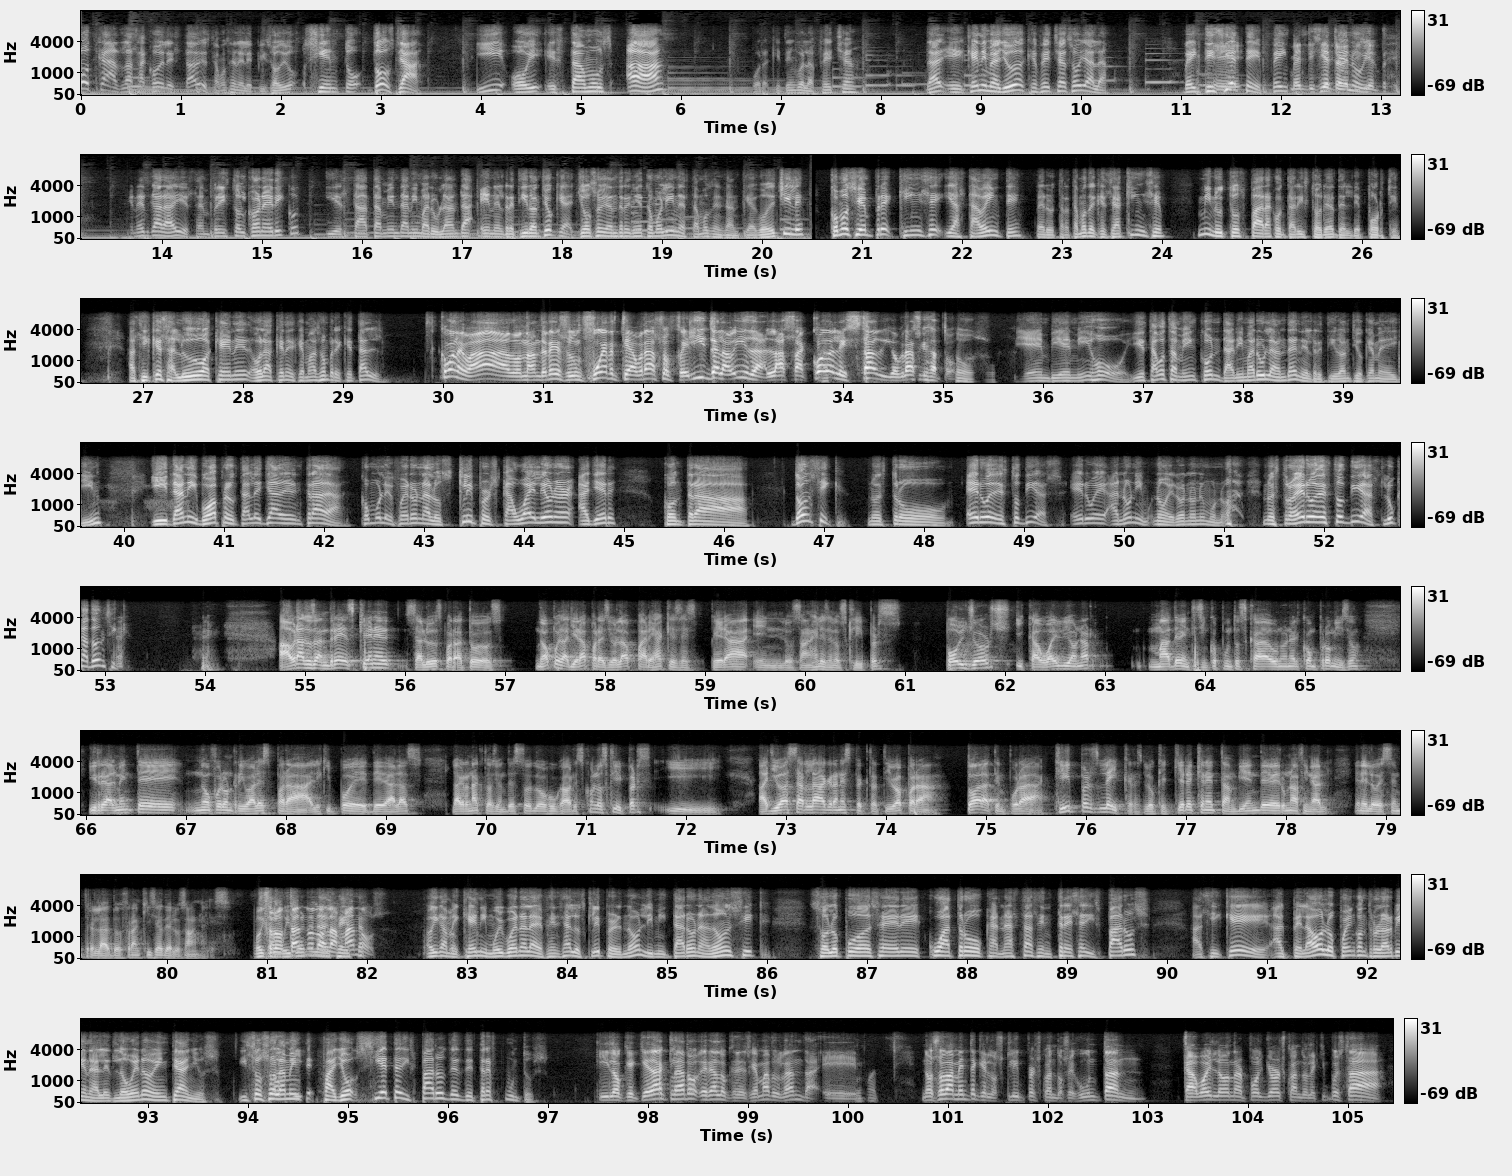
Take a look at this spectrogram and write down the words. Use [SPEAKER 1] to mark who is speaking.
[SPEAKER 1] podcast La Sacó del Estadio. Estamos en el episodio 102 ya. Y hoy estamos a. Por aquí tengo la fecha. Eh, Kenny, ¿me ayuda? ¿Qué fecha es hoy, Ala? 27, 27, de noviembre. Kenneth Garay está en Bristol, Connecticut. Y está también Dani Marulanda en el Retiro Antioquia. Yo soy Andrés Nieto Molina. Estamos en Santiago de Chile. Como siempre, 15 y hasta 20, pero tratamos de que sea 15 minutos para contar historias del deporte. Así que saludo a Kenneth. Hola, Kenneth, ¿qué más, hombre? ¿Qué tal?
[SPEAKER 2] ¿Cómo le va, don Andrés? Un fuerte abrazo, feliz de la vida. La sacó del estadio, gracias a todos.
[SPEAKER 1] Bien, bien, mijo. Y estamos también con Dani Marulanda en el Retiro Antioquia Medellín. Y Dani, voy a preguntarle ya de entrada, ¿cómo le fueron a los Clippers Kawhi Leonard ayer contra Doncic, nuestro héroe de estos días? Héroe anónimo, no, héroe anónimo, no. Nuestro héroe de estos días, Luca Doncic.
[SPEAKER 3] Abrazos, Andrés, Kenneth, saludos para todos. No, pues ayer apareció la pareja que se espera en Los Ángeles, en los Clippers. Paul George y Kawhi Leonard, más de 25 puntos cada uno en el compromiso. Y realmente no fueron rivales para el equipo de, Dallas la gran actuación de estos dos jugadores con los Clippers. Y allí va a estar la gran expectativa para toda la temporada. Clippers-Lakers, lo que quiere Kenneth también de ver una final en el oeste entre las dos franquicias de Los Ángeles.
[SPEAKER 2] Oiga, las manos.
[SPEAKER 1] Óigame, Kenny, muy buena la defensa de los Clippers, ¿no? Limitaron a Doncic solo pudo hacer eh, cuatro canastas en 13 disparos. Así que al pelado lo pueden controlar bien, al esloveno de 20 años. Hizo solamente, falló siete disparos desde tres puntos.
[SPEAKER 2] Y lo que queda claro era lo que decía Madulanda. Eh, no solamente que los Clippers cuando se juntan Kawhi Leonard, Paul George, cuando el equipo está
